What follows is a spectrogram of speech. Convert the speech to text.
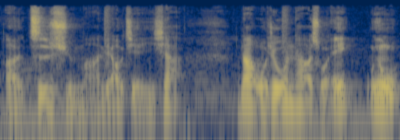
呃咨询吗？了解一下。”那我就问他说：“诶，因为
